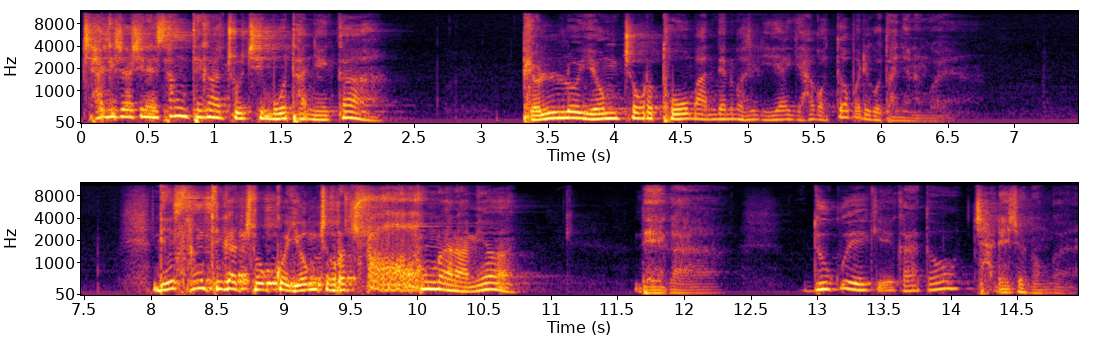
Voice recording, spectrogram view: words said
자기 자신의 상태가 좋지 못하니까 별로 영적으로 도움 안 되는 것을 이야기하고 떠버리고 다니는 거예요 내 상태가 좋고 영적으로 충만하면 내가 누구에게 가도 잘해주는 거예요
